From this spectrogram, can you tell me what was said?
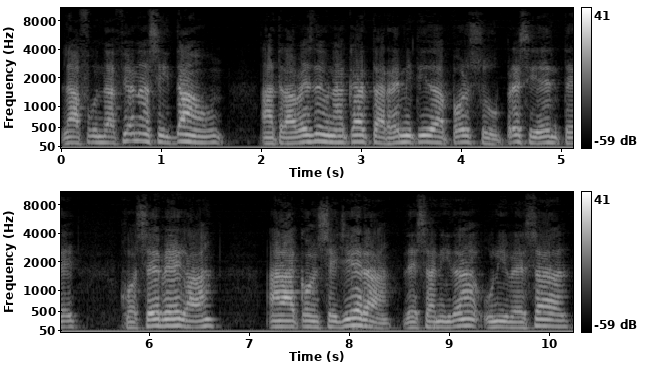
La Fundación Asindon a través de una carta remitida por su presidente, José Vega, a la consellera de Sanidad Universal,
